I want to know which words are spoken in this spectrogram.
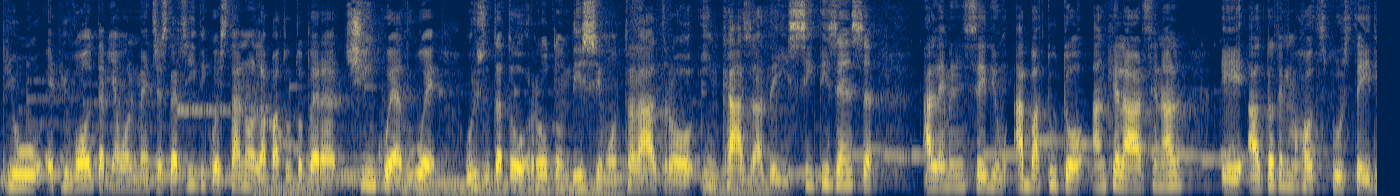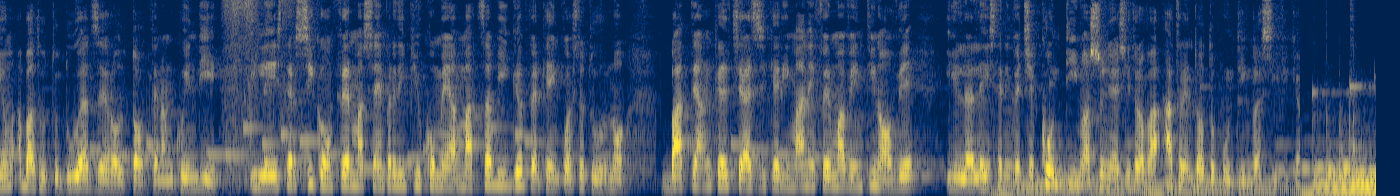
Più e più volte abbiamo il Manchester City, quest'anno l'ha battuto per 5 a 2, un risultato rotondissimo, tra l'altro in casa dei Citizens, all'Emirates Stadium ha battuto anche l'Arsenal e al Tottenham Hotspur Stadium ha battuto 2-0 il Tottenham, quindi il Leicester si conferma sempre di più come ammazza big perché in questo turno batte anche il Chelsea che rimane fermo a 29, il Leicester invece continua a sognare e si trova a 38 punti in classifica.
